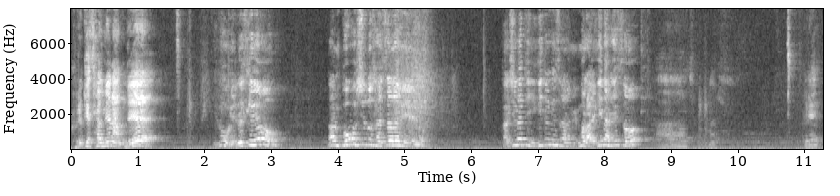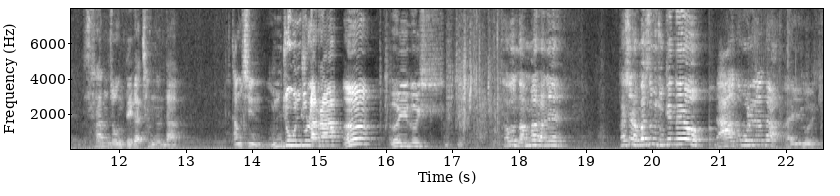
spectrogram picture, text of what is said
그렇게 살면 안 돼. 이거 왜 이러세요? 나는 법 없이도 살 사람이에요. 당신 같은 이기적인 사람이 뭘 알기나 했어? 아 정말. 그래 사람 좋은 내가 참는다. 당신 운 좋은 줄 알아? 어? 어이구 씨. 사돈 난말 안 해. 다시 안 봤으면 좋겠네요. 나도 몰란다. 아이고 진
